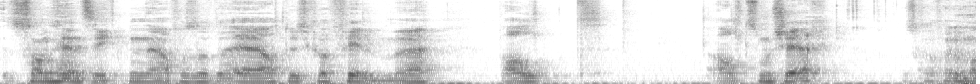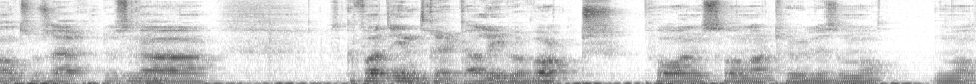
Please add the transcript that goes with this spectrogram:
Sånn hensikten er, forstått er at du skal filme alt, alt som skjer. Du skal filme alt som skjer. Du skal, du skal få et inntrykk av livet vårt på en så naturlig som måte, må,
